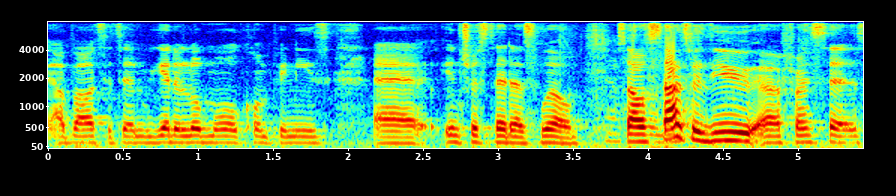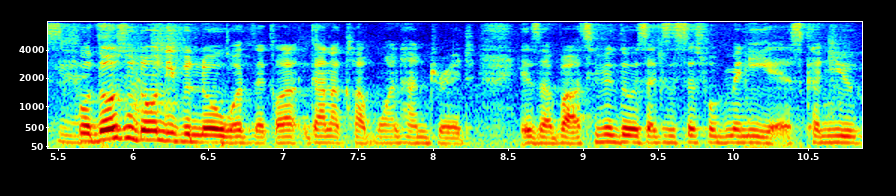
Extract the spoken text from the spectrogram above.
about it and we get a lot more companies uh, interested as well. Absolutely. So I'll start with you, uh, Frances. Yes. For those who don't even know what the Ghana Club 100 is about, even though it's existed for many years, can you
